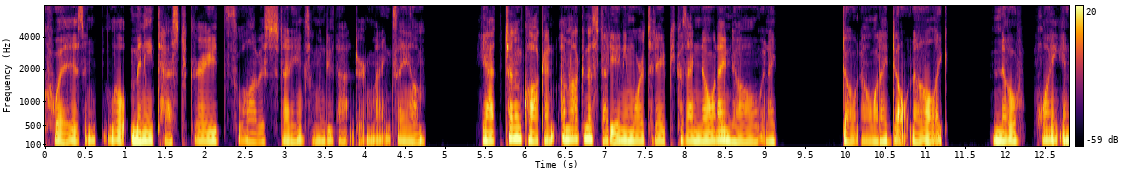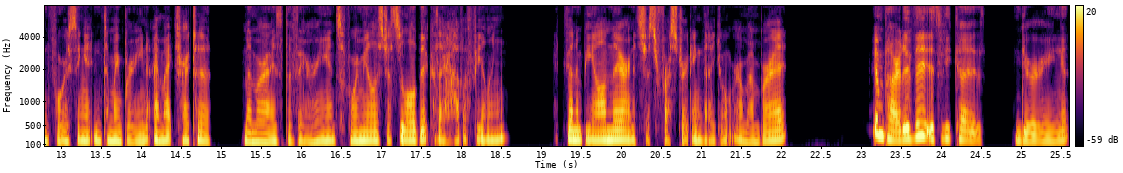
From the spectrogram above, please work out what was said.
quiz and little mini test grades while I was studying. So I'm gonna do that during my exam. Yeah, at 10 o'clock, I'm, I'm not gonna study anymore today because I know what I know and I don't know what I don't know. Like no point in forcing it into my brain. I might try to memorize the variance formulas just a little bit because I have a feeling it's going to be on there and it's just frustrating that I don't remember it. And part of it is because during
